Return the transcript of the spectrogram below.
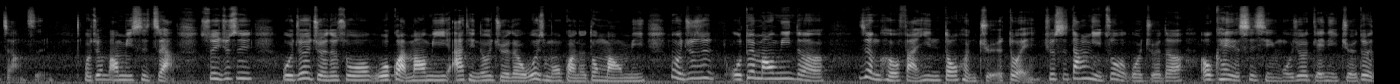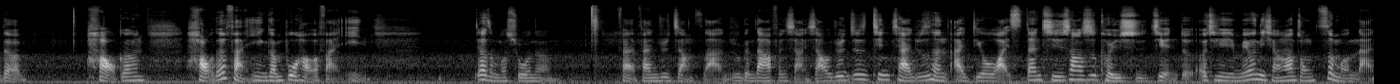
这样子？我觉得猫咪是这样，所以就是我就会觉得说，我管猫咪，阿婷都会觉得为什么我管得动猫咪？因为我就是我对猫咪的。任何反应都很绝对，就是当你做我觉得 OK 的事情，我就会给你绝对的好跟好的反应跟不好的反应。要怎么说呢？反反正就是这样子啊，就跟大家分享一下。我觉得就是听起来就是很 idealize，但其实上是可以实践的，而且也没有你想象中这么难。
